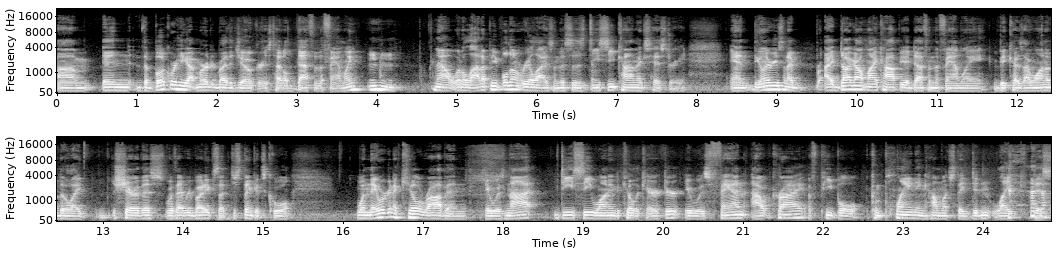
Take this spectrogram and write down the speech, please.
Um, in the book where he got murdered by the Joker is titled "Death of the Family." Mhm. Now, what a lot of people don't realize, and this is DC Comics history, and the only reason I I dug out my copy of Death in the Family because I wanted to like share this with everybody because I just think it's cool. When they were gonna kill Robin, it was not DC wanting to kill the character. It was fan outcry of people complaining how much they didn't like this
